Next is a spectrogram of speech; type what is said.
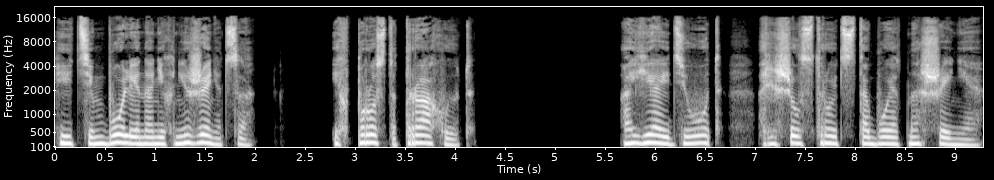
и тем более на них не женятся. Их просто трахают. А я, идиот, решил строить с тобой отношения.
